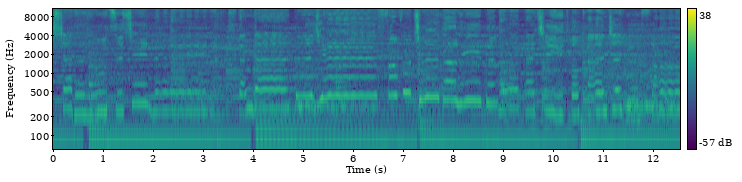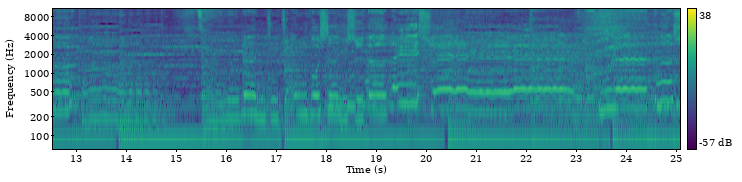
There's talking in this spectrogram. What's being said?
下得如此凄美，淡淡的夜，仿佛知道离别，我还低头看着远方，才能忍住转过身时的泪水。五月的雪，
